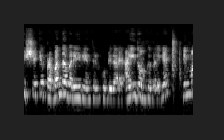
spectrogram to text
ವಿಷಯಕ್ಕೆ ಪ್ರಬಂಧ ಬರೆಯಿರಿ ಅಂತ ಹೇಳ್ಕೊಟ್ಟಿದ್ದಾರೆ ಐದು ಅಂಕಗಳಿಗೆ. ನಿಮ್ಮ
